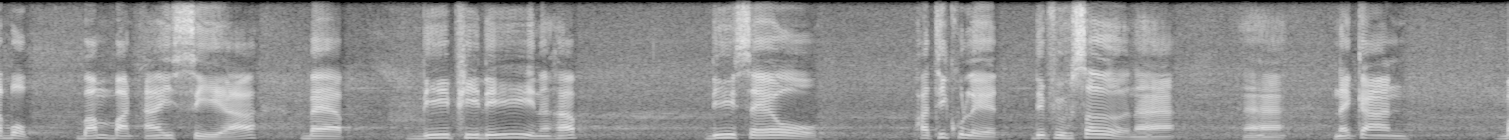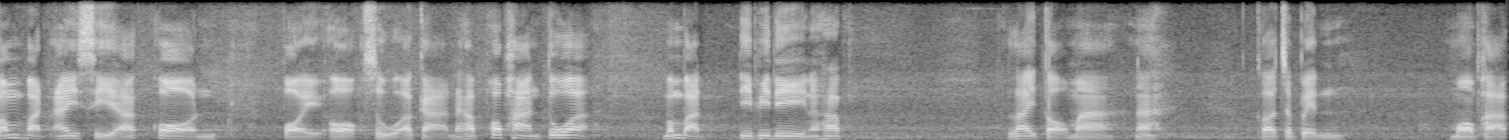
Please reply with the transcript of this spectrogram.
ระบบบำบัดไอเสียแบบ DPD นะครับ Diesel Particulate Diffuser นะฮะนะฮะในการบำบัดไอเสียก่อนปล่อยออกสู่อากาศนะครับ พอผ่านตัวบำบัด DPD นะครับ ไล่ต่อมานะก็จะเป็นหม้อพัก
